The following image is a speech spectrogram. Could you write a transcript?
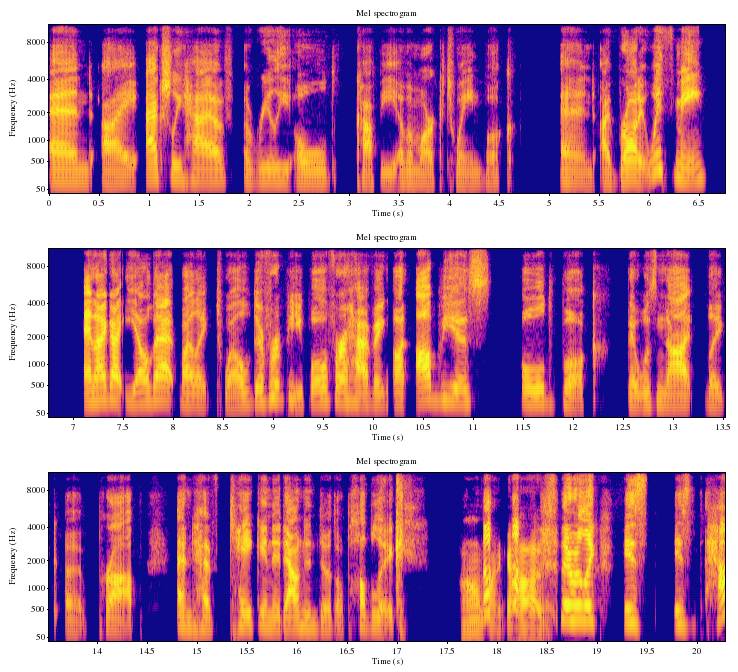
and I actually have a really old copy of a Mark Twain book, and I brought it with me, and I got yelled at by like 12 different people for having an obvious old book that was not like a prop and have taken it out into the public. Oh my god. they were like, "Is is how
